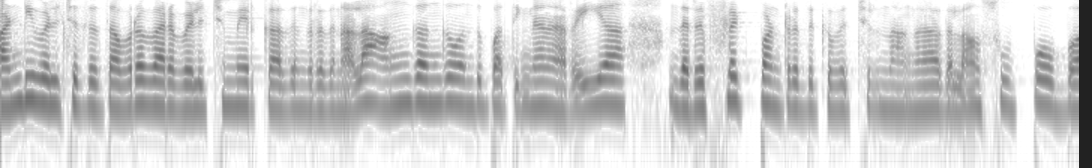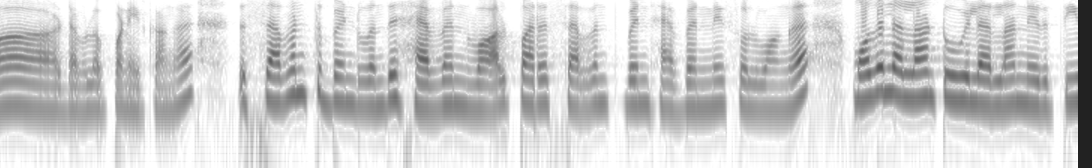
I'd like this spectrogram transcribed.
வண்டி வெளிச்சத்தை தவிர வேறு வெளிச்சமே இருக்காதுங்கிறதுனால அங்கங்கே வந்து பார்த்திங்கன்னா நிறையா அந்த ரிஃப்ளெக்ட் பண்ணுறதுக்கு வச்சுருந்தாங்க. அதெல்லாம் சூப்பர்பாக டெவலப் பண்ணியிருக்காங்க. இந்த செவன்த் பெண்ட் வந்து ஹெவன் வால்பாறை செவன்த் பெண்ட் ஹெவன்னே சொல்லுவாங்க. முதல்லலாம் டூ வீலர்லாம் நிறுத்தி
